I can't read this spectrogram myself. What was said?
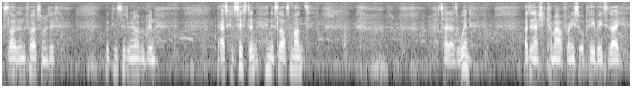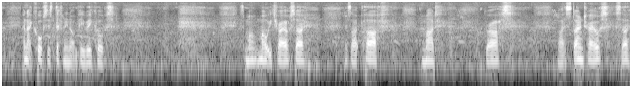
slower than the first one I did. But considering I haven't been as consistent in this last month, I'll take that as a win. I didn't actually come out for any sort of PB today, and that course is definitely not a PB course. It's multi trail, so there's like path, mud, grass, like stone trails, so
